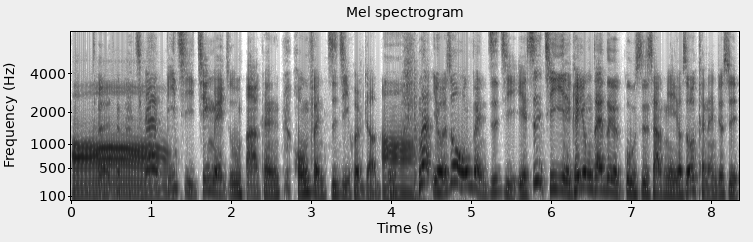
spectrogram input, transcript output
哦，现在比起青梅竹马，可能红粉知己会比较多。哦、那有的时候红粉知己也是，其实也可以用在这个故事上面。有时候可能就是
